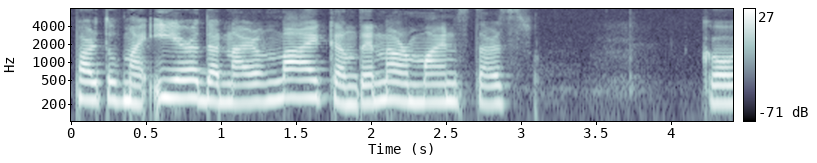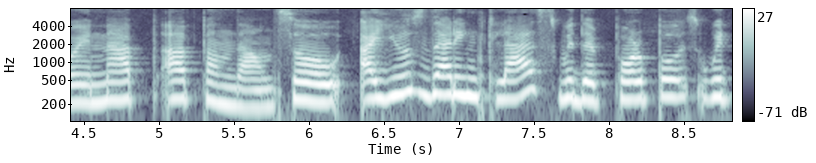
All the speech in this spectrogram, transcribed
part of my ear that I don't like, and then our mind starts going up, up and down. So I use that in class with the purpose, with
